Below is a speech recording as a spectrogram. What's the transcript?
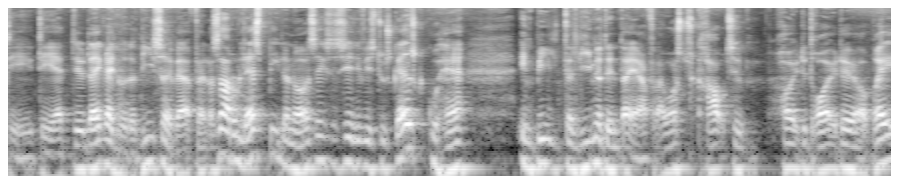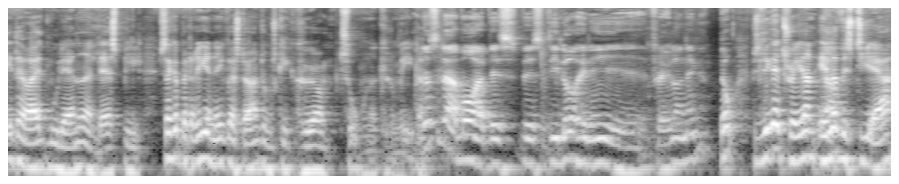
det, det er, det er der er ikke rigtig noget, der viser i hvert fald. Og så har du lastbilerne også, ikke? så siger de, hvis du skal skulle kunne have en bil, der ligner den, der er, for der er jo også krav til højde, drøjde og bredde og alt muligt andet af en lastbil, så kan batterierne ikke være større, end du måske kan køre 200 km. Og det er så der, hvor at hvis, hvis de lå henne i uh, traileren, ikke? Jo, hvis de ligger i traileren, ja. eller hvis de er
